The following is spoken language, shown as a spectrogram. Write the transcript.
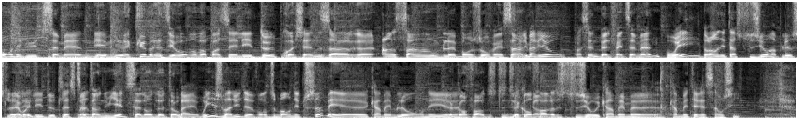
Bon début de semaine. Bienvenue à Cube Radio. On va passer les deux prochaines heures euh, ensemble. Bonjour Vincent. Salut Mario. Passez une belle fin de semaine. Oui, bon, là, on est en studio en plus, là, Ben oui. les deux toute la Tu semaine. t'es ennuyé du salon de l'auto? Ben oui, je m'ennuie de voir du monde et tout ça, mais euh, quand même là, on est. le euh, confort du studio. le confort du studio est quand même, euh, quand même intéressant aussi.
